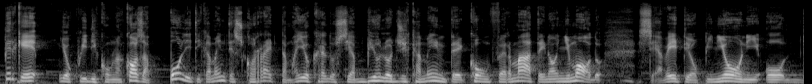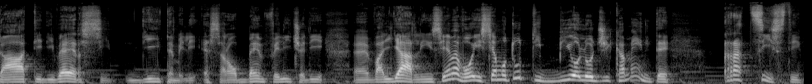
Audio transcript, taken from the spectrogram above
Perché io qui dico una cosa politicamente scorretta, ma io credo sia biologicamente confermata in ogni modo. Se avete opinioni o dati diversi, ditemeli e sarò ben felice di eh, vagliarli insieme a voi. Siamo tutti biologicamente razzisti.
